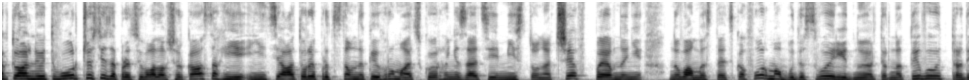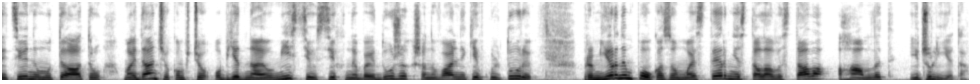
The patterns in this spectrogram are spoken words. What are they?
актуальної творчості запрацювала в Черкасах. Її ініціатори, представники громадської організації Місто наче впевнені, нова мистецька форма буде своєрідною альтернативою традиційному театру, майданчиком, що об'єднає у місті усіх небайдужих шанувальників культури. Прем'єрним показом майстерні стала вистава Гамлет і Джульєта.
